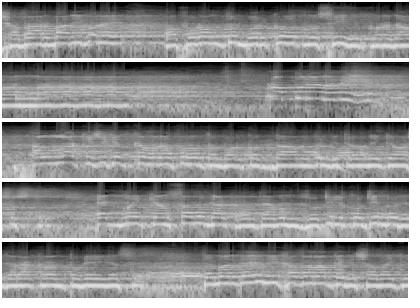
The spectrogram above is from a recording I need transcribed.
সবার বাড়ি করে অফুরন্ত বরকত নসিব করে দাও আল্লাহ। আল্লাহ কৃষিক্ষেত খামার অফুরন্ত বরকত দাও। আমাদের ভিতরে অনেকে অসুস্থ। এক ভাই ক্যান্সার রোগে আক্রান্ত, এমন জটিল, কঠিন রোগে যারা আক্রান্ত হয়ে গেছে। তোমার গায়ে খাজানা থেকে সবাইকে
